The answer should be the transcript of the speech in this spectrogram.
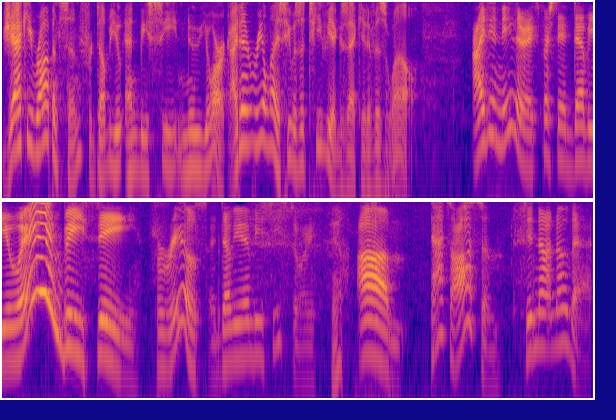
Jackie Robinson for WNBC New York. I didn't realize he was a TV executive as well. I didn't either, especially at WNBC. For reals, a WNBC story. Yeah. Um, that's awesome. Did not know that.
